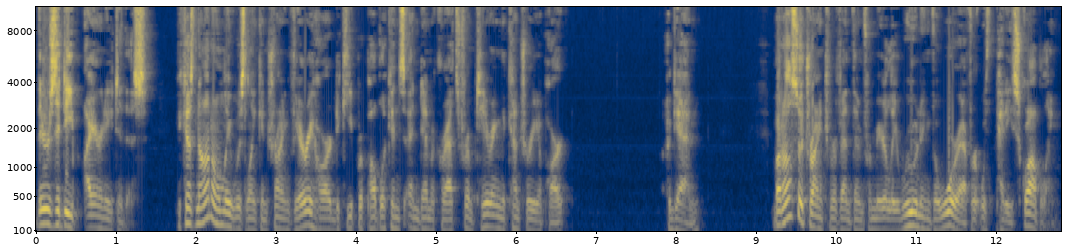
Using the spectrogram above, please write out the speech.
There's a deep irony to this, because not only was Lincoln trying very hard to keep Republicans and Democrats from tearing the country apart, again, but also trying to prevent them from merely ruining the war effort with petty squabbling.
